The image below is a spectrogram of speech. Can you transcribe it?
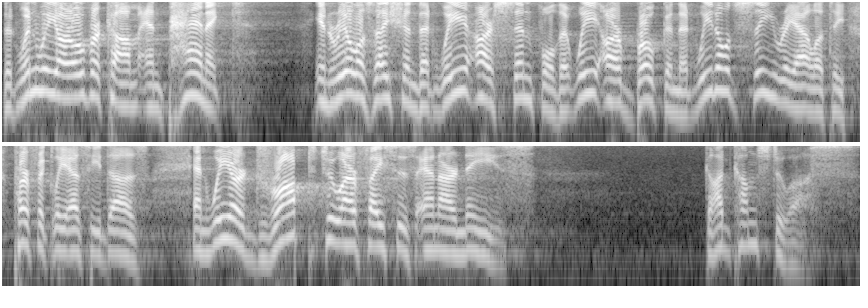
That when we are overcome and panicked in realization that we are sinful, that we are broken, that we don't see reality perfectly as he does, and we are dropped to our faces and our knees, God comes to us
